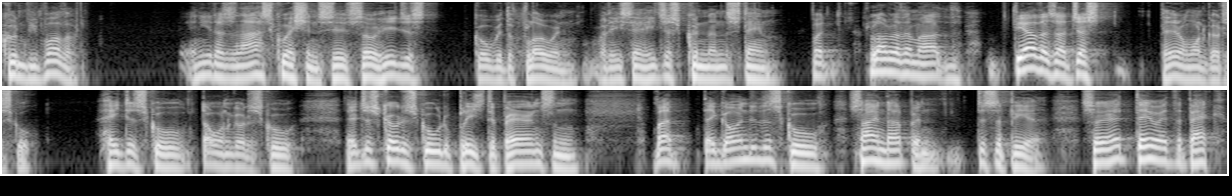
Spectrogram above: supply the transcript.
couldn't be bothered and he doesn't ask questions, so he just go with the flow. And but he said he just couldn't understand. But a lot of them are the others are just they don't want to go to school, hate the school, don't want to go to school. They just go to school to please their parents, and but they go into the school, signed up, and disappear. So they were at the back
